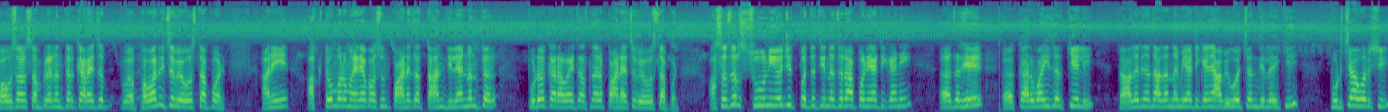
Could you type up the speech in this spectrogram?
पावसाळा संपल्यानंतर करायचं फवारणीचं व्यवस्थापन आणि ऑक्टोबर महिन्यापासून पाण्याचा ताण दिल्यानंतर पुढं करावायचं असणारं पाण्याचं व्यवस्थापन. असं जर सुनियोजित पद्धतीनं जर आपण या ठिकाणी जर हे कारवाई जर केली तर आदरणीय दादांना मी या ठिकाणी अभिवचन आहे की पुढच्या वर्षी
